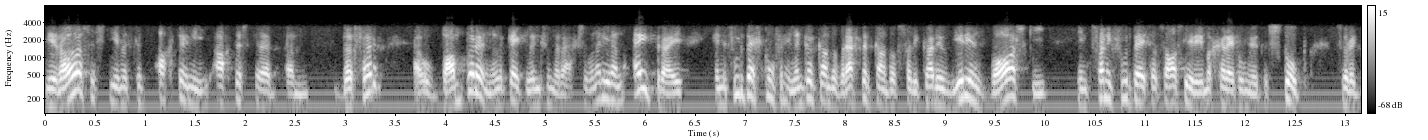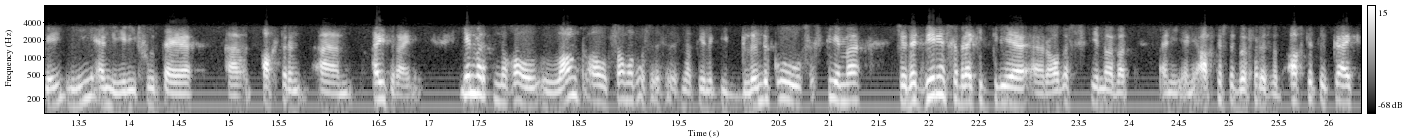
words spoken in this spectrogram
die radarstelsel sit agter in die agterste ehm um, buffer op bumper en hulle kyk links en regs. So wanneer jy dan uitry en 'n voertuig kom van die linkerkant of regterkant of sal die kar jou weer eens waarsku en van die voertuie sal die remme gryp om jou te stop sodat jy nie in hierdie voertuie uh, agter en um, uitry nie. Een wat nogal lank al saam met ons is is natuurlik die blinde koelstelsels. So dit weer eens gebruik jy twee uh, radarstelsels wat in die in die agterste buffer is wat agtertoe kyk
